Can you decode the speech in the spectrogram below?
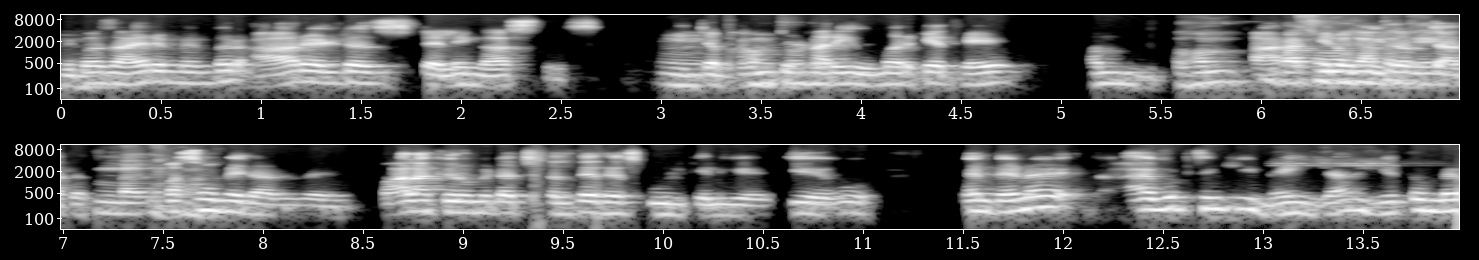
Because I remember our elders telling us this जब हम तुम्हारी उम्र के थे हम तो हम बारह किलोमीटर जाते थे बसों में जाते थे बारह किलोमीटर चलते थे स्कूल के लिए ये वो and then I I would think नहीं यार ये तो मैं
